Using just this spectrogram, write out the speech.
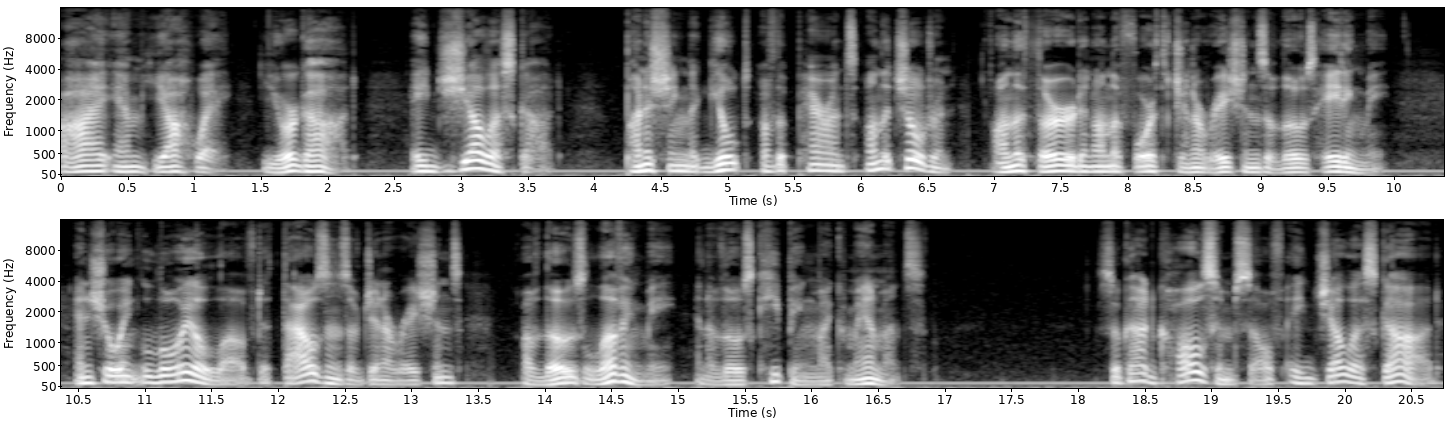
I am Yahweh, your God, a jealous God, punishing the guilt of the parents on the children, on the third and on the fourth generations of those hating me, and showing loyal love to thousands of generations of those loving me and of those keeping my commandments. So God calls himself a jealous God.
